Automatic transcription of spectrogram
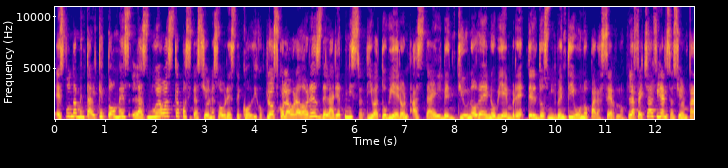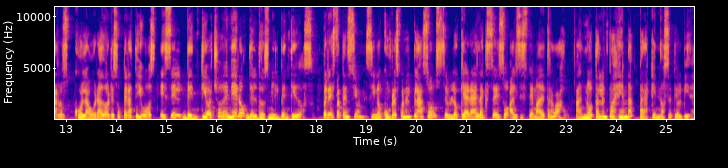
es fundamental que tomes las nuevas capacitaciones sobre este código. Los colaboradores del área administrativa tuvieron hasta el 21 de noviembre del 2021 para hacerlo. La fecha de finalización para los colaboradores operativos es el 28 de enero del 2022. Presta atención, si no cumples con el plazo, se bloqueará el acceso al sistema de trabajo. Anótalo en tu agenda para que no se te olvide.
